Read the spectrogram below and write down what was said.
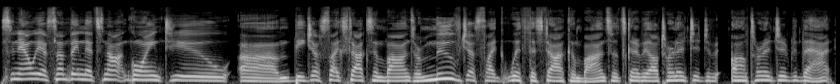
So now we have something that's not going to um, be just like stocks and bonds or move just like with the stock and bonds. So it's going to be alternative to, alternative to that.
